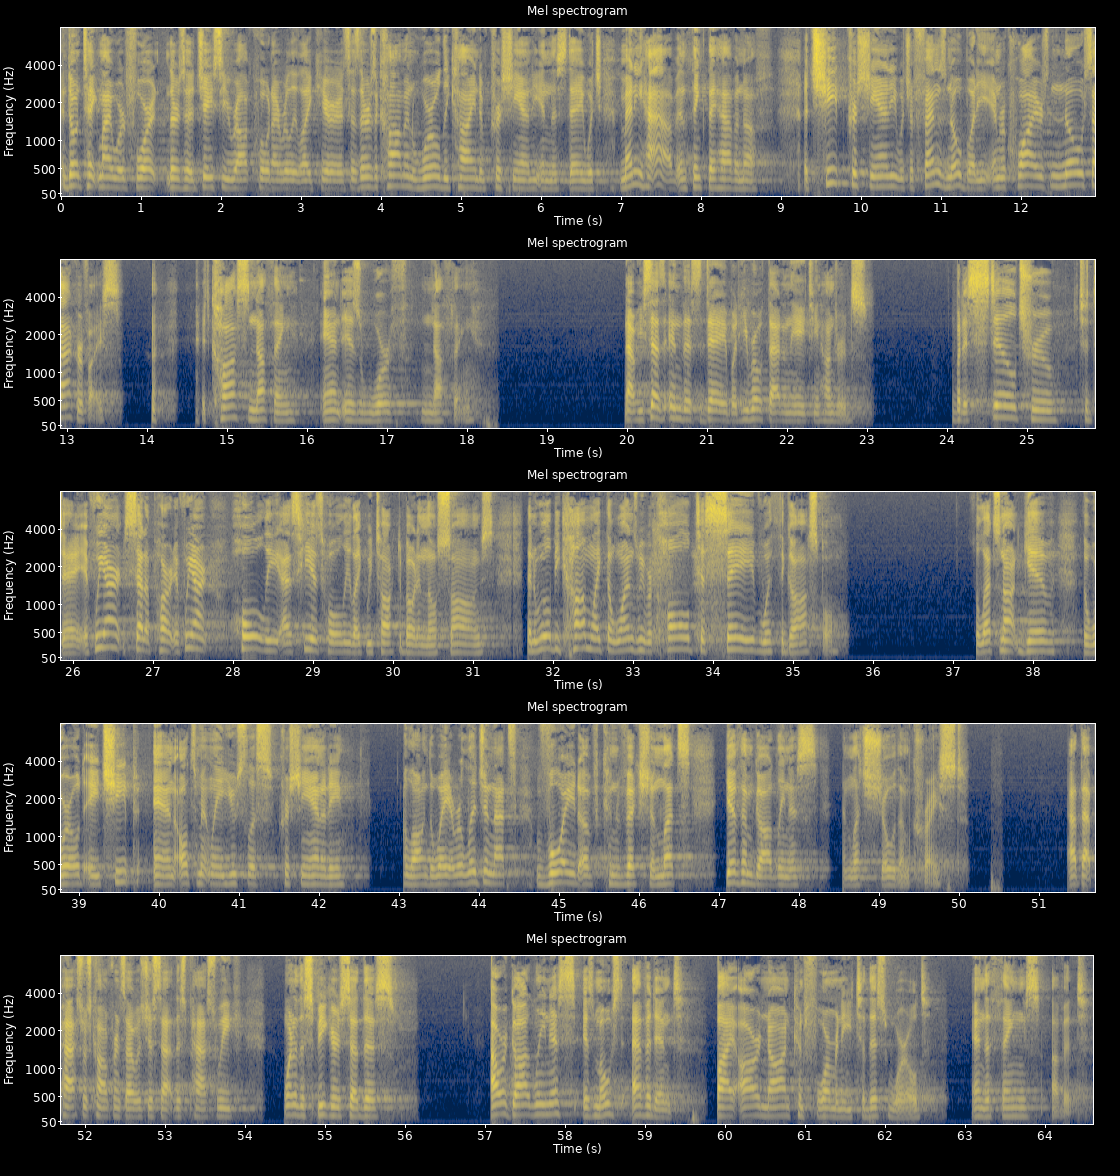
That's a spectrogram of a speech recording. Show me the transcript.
And don't take my word for it. There's a J.C. Ryle quote I really like here. It says, There is a common worldly kind of Christianity in this day, which many have and think they have enough. A cheap Christianity which offends nobody and requires no sacrifice. it costs nothing and is worth nothing. Now, he says in this day, but he wrote that in the 1800s. But it's still true today. If we aren't set apart, if we aren't holy as He is holy, like we talked about in those songs, then we'll become like the ones we were called to save with the gospel. So let's not give the world a cheap and ultimately useless Christianity along the way, a religion that's void of conviction. Let's give them godliness and let's show them Christ. At that pastor's conference I was just at this past week, one of the speakers said this Our godliness is most evident by our nonconformity to this world and the things of it.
